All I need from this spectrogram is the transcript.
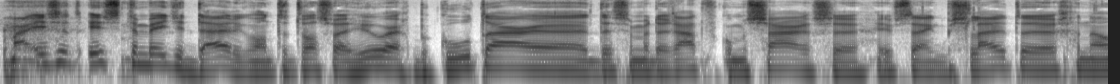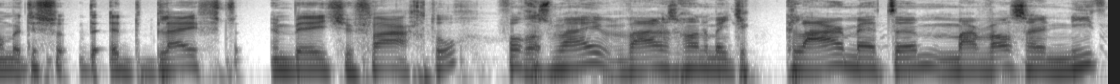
maar is het, is het een beetje duidelijk? Want het was wel heel erg bekoeld daar. Dus de Raad van Commissarissen heeft eigenlijk besluiten genomen. Het, is, het blijft een beetje vaag, toch? Volgens mij waren ze gewoon een beetje klaar met hem, maar was er niet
